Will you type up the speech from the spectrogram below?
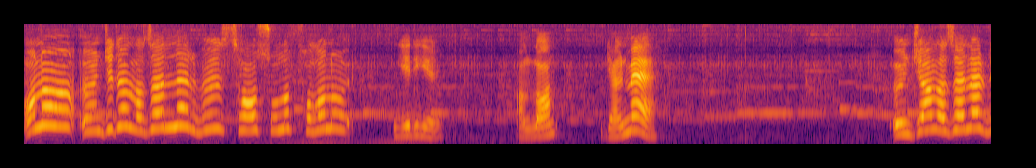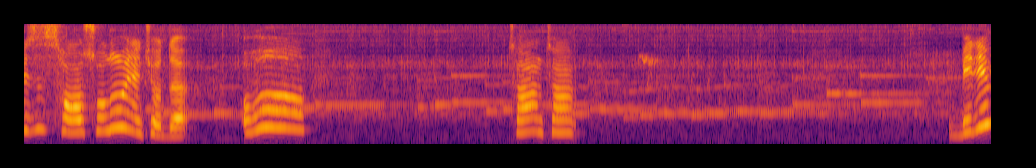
Ona önceden lazerler böyle sağa sola falan o geri geri. Allah'ın gelme. Önceden lazerler bizi sağa sola oynatıyordu. Aa. Tamam tamam. Benim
